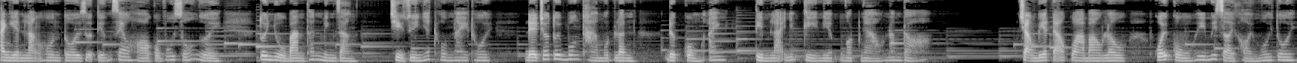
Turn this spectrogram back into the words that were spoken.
Anh yên lặng hôn tôi giữa tiếng reo hò của vô số người. Tôi nhủ bản thân mình rằng chỉ duy nhất hôm nay thôi, để cho tôi buông thả một lần, được cùng anh tìm lại những kỷ niệm ngọt ngào năm đó. Chẳng biết đã qua bao lâu, cuối cùng Huy mới rời khỏi môi tôi.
